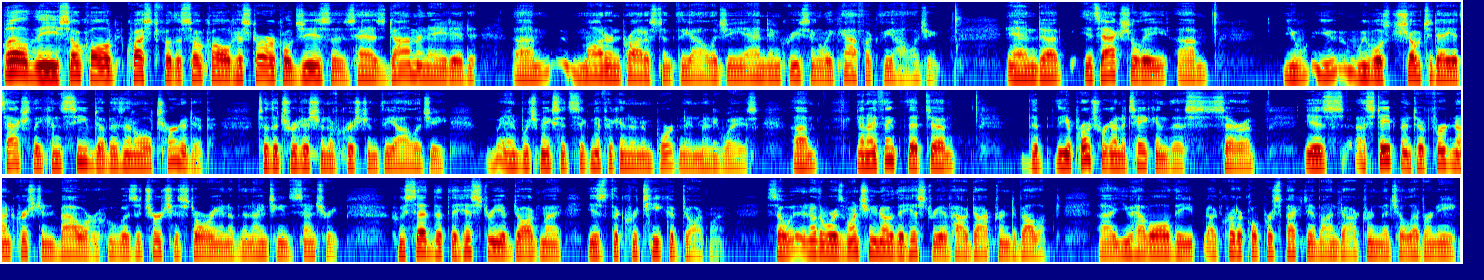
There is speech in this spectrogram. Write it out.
Well, the so called quest for the so called historical Jesus has dominated um, modern Protestant theology and increasingly Catholic theology. And uh, it's actually, um, you, you, we will show today, it's actually conceived of as an alternative to the tradition of Christian theology, and which makes it significant and important in many ways. Um, and I think that um, the the approach we're going to take in this, Sarah, is a statement of Ferdinand Christian Baur, who was a church historian of the 19th century, who said that the history of dogma is the critique of dogma. So, in other words, once you know the history of how doctrine developed, uh, you have all the uh, critical perspective on doctrine that you'll ever need.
